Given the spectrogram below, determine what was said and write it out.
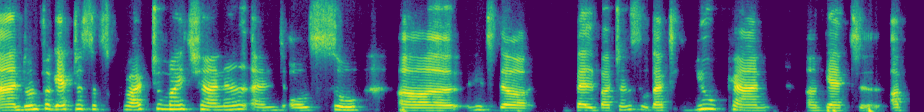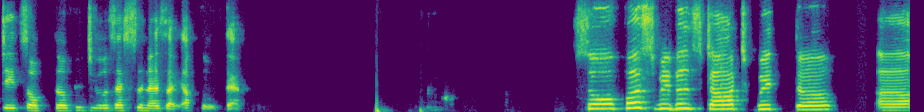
And don't forget to subscribe to my channel and also uh, hit the bell button so that you can uh, get uh, updates of the videos as soon as I upload them. So first we will start with the uh,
